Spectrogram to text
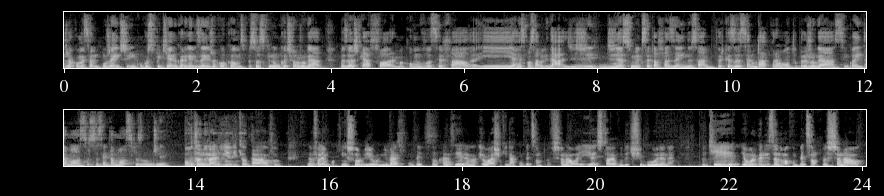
Já começamos com gente em concurso pequeno que eu organizei, já colocamos pessoas que nunca tinham julgado. Mas eu acho que é a forma como você fala e a responsabilidade de, de assumir o que você tá fazendo, sabe? Porque às vezes você não tá pronto para julgar 50 amostras, 60 amostras num dia. Voltando na linha ali que eu tava, eu falei um pouquinho sobre o universo de competição caseira. Né? Eu acho que na competição profissional aí a história muda de figura, né? Porque eu organizando uma competição profissional,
